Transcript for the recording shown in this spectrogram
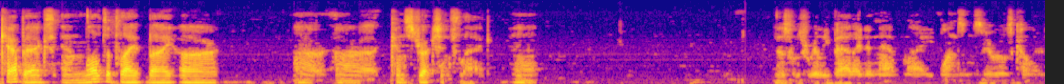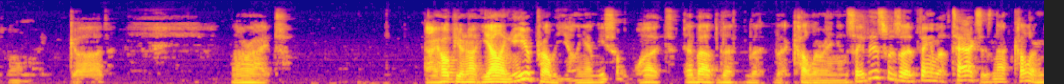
capex and multiply it by our our, our uh, construction flag. Uh, this was really bad. I didn't have my ones and zeros colors. Oh my god. Alright. I hope you're not yelling. You're probably yelling at me. So what about the, the, the coloring and say this was a thing about taxes, not coloring.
